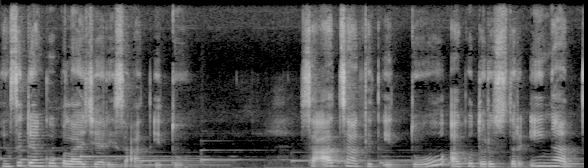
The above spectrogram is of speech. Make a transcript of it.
yang sedang kupelajari saat itu. Saat sakit itu, aku terus teringat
